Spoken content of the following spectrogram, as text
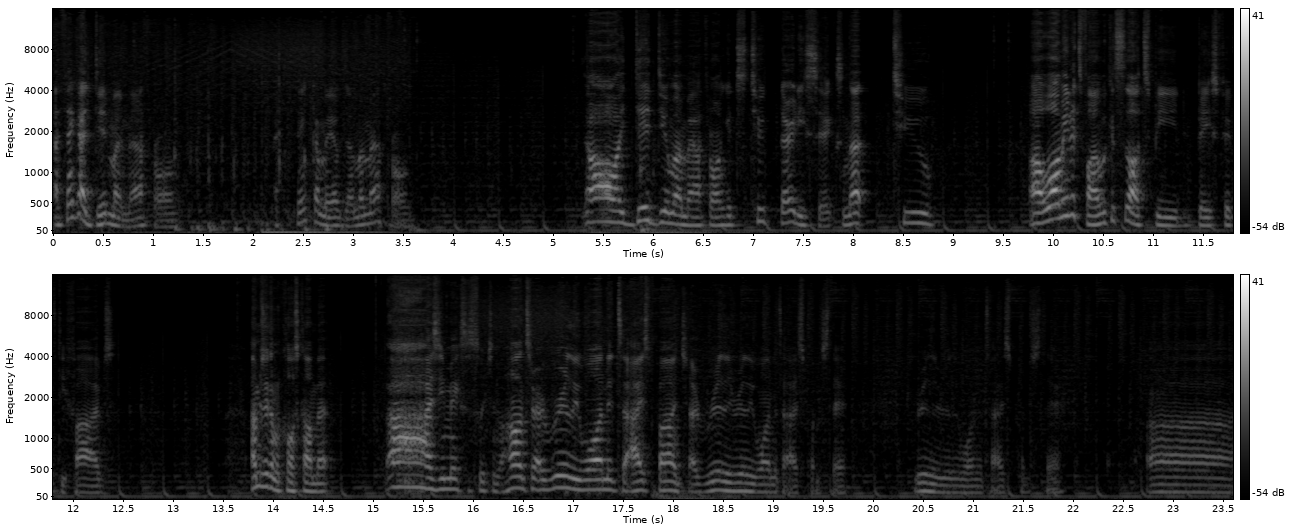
I think I did my math wrong. I think I may have done my math wrong. Oh, I did do my math wrong. It's 236, not 2... Uh, well, I mean, it's fine. We can still outspeed base 55s. I'm just going to close combat. Ah, as he makes the switch in the Haunter, I really wanted to Ice Punch. I really, really wanted to Ice Punch there. Really, really wanted to Ice Punch there. Uh,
